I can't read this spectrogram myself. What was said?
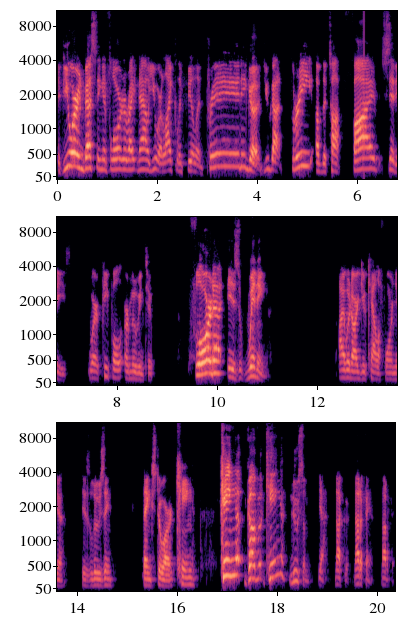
If you are investing in Florida right now, you are likely feeling pretty good. You got three of the top five cities where people are moving to. Florida is winning. I would argue California is losing thanks to our king, King Gov, King Newsom. Yeah, not good. Not a fan. Not a fan.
